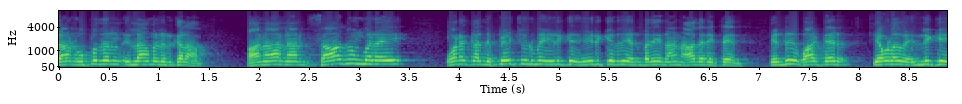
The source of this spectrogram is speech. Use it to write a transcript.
நான் ஒப்புதல் இல்லாமல் இருக்கலாம். ஆனால் நான் சாகும் வரை உனக்கு அந்த பேச்சுரிமை இருக்க இருக்கிறது என்பதை நான் ஆதரிப்பேன் என்று வால்டர் எவ்வளவு இன்னைக்கு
